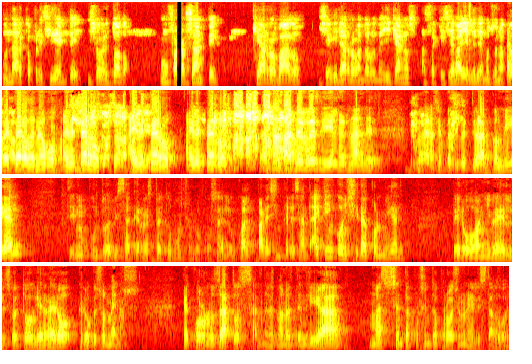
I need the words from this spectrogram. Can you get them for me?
un narcopresidente y sobre todo un farsante que ha robado y seguirá robando a los mexicanos hasta que se vaya y le demos una Ahí va el patada. perro de nuevo, ahí va el perro, ahí va el perro, ahí va el perro. Después Miguel Hernández. Bueno, siempre es divertido hablar con Miguel. Tiene un punto de vista que respeto mucho, lo, cosa de lo cual parece interesante. Hay quien coincida con Miguel, pero a nivel, sobre todo guerrero, creo que son menos. De acuerdo a los datos, Andrés Manuel tendría más de 60% de aprobación en el Estado. ¿eh?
